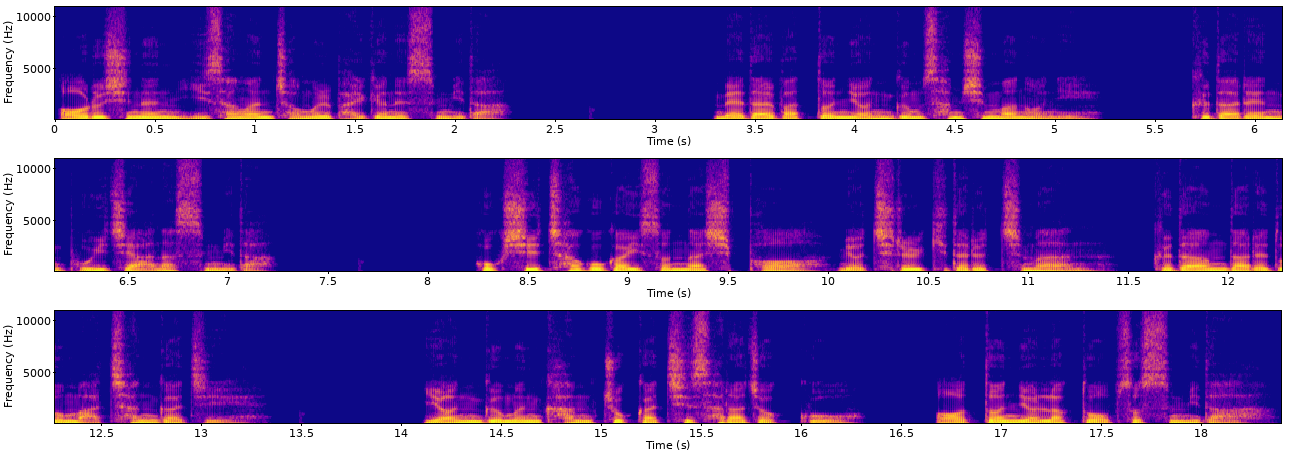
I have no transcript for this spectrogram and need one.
어르신은 이상한 점을 발견했습니다. 매달 받던 연금 30만 원이 그달엔 보이지 않았습니다. 혹시 착오가 있었나 싶어 며칠을 기다렸지만 그 다음 달에도 마찬가지. 연금은 감쪽같이 사라졌고 어떤 연락도 없었습니다.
